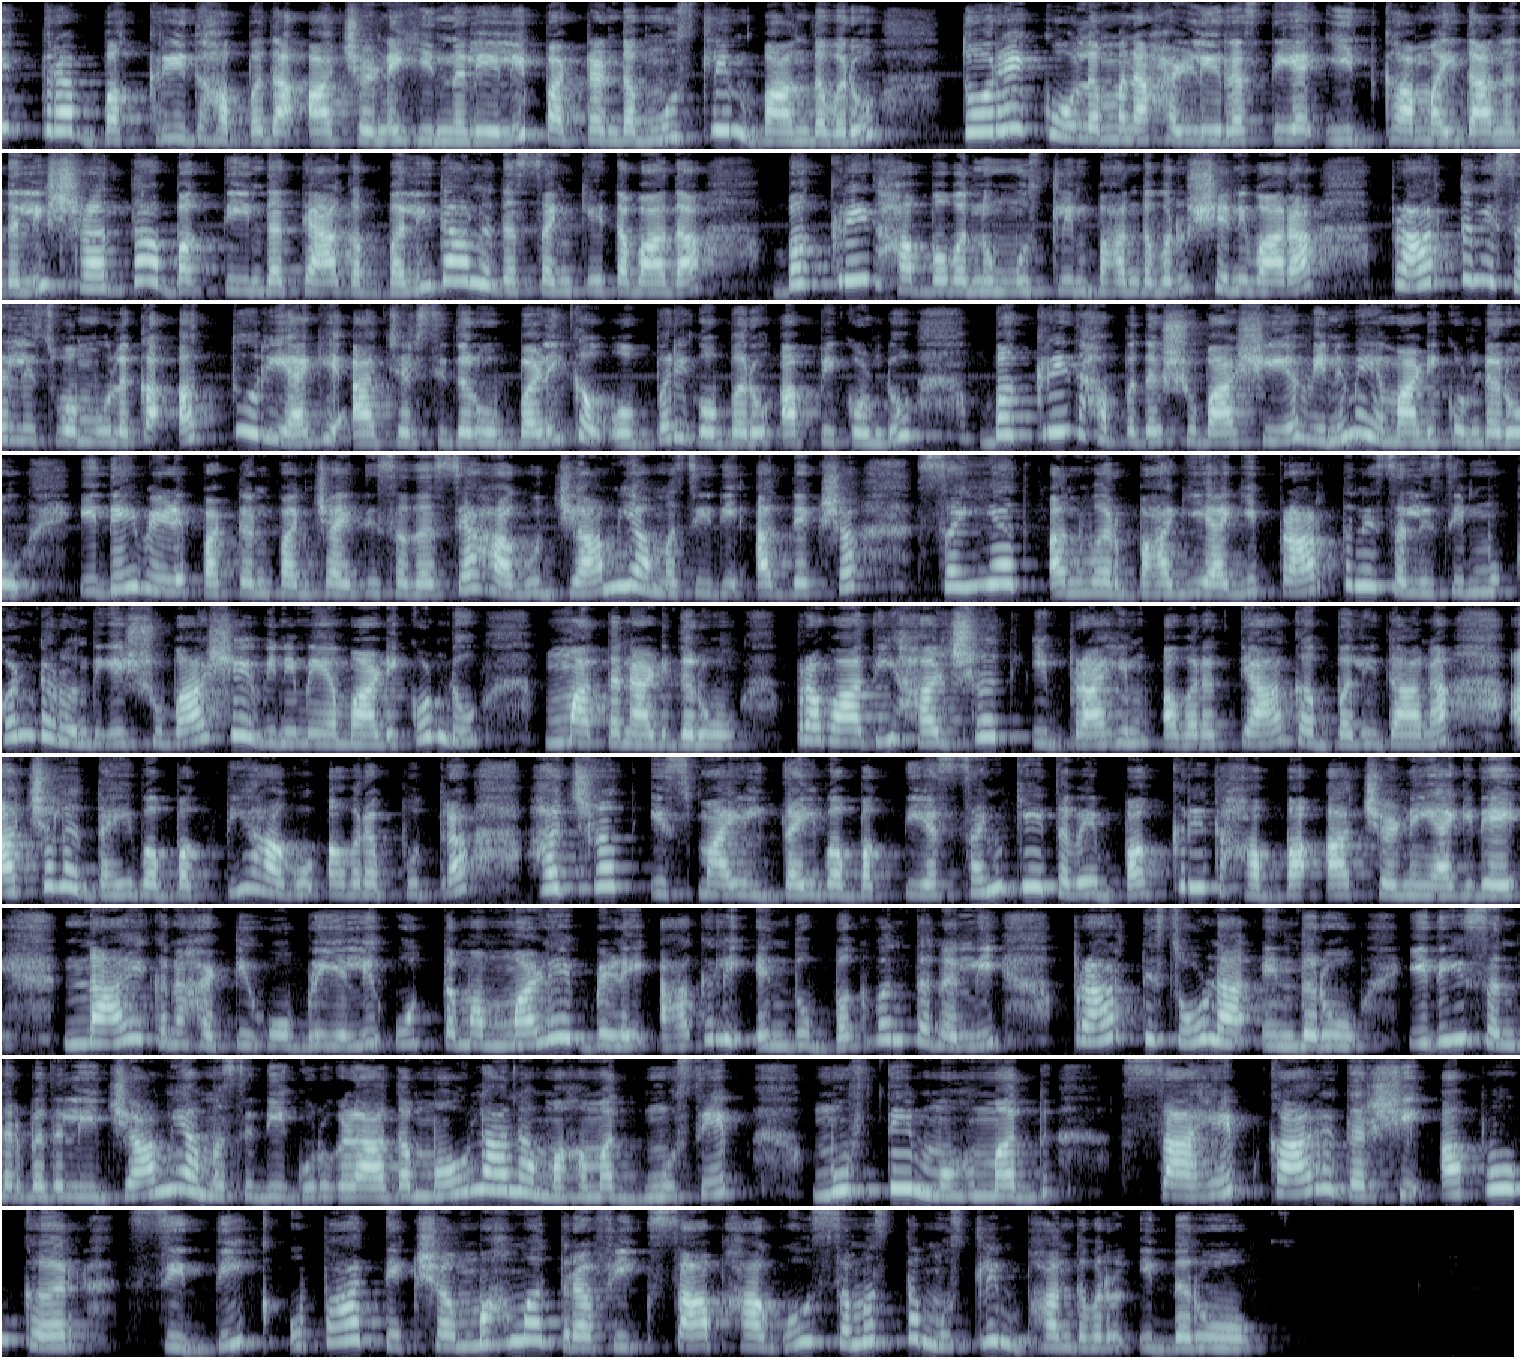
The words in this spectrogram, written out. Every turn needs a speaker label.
Speaker 1: ಪವಿತ್ರ ಬಕ್ರೀದ್ ಹಬ್ಬದ ಆಚರಣೆ ಹಿನ್ನೆಲೆಯಲ್ಲಿ ಪಟ್ಟಣದ ಮುಸ್ಲಿಂ ಬಾಂಧವರು ತೊರೆಕೋಲಮ್ಮನಹಳ್ಳಿ ರಸ್ತೆಯ ಈದ್ಗಾ ಮೈದಾನದಲ್ಲಿ ಶ್ರದ್ಧಾ ಭಕ್ತಿಯಿಂದ ತ್ಯಾಗ ಬಲಿದಾನದ ಸಂಕೇತವಾದ ಬಕ್ರೀದ್ ಹಬ್ಬವನ್ನು ಮುಸ್ಲಿಂ ಬಾಂಧವರು ಶನಿವಾರ ಪ್ರಾರ್ಥನೆ ಸಲ್ಲಿಸುವ ಮೂಲಕ ಅದ್ದೂರಿಯಾಗಿ ಆಚರಿಸಿದರು. ಬಳಿಕ ಒಬ್ಬರಿಗೊಬ್ಬರು ಅಪ್ಪಿಕೊಂಡು ಬಕ್ರೀದ್ ಹಬ್ಬದ ಶುಭಾಶಯ ವಿನಿಮಯ ಮಾಡಿಕೊಂಡರು. ಇದೇ ವೇಳೆ ಪಟ್ಟಣ ಪಂಚಾಯಿತಿ ಸದಸ್ಯ ಹಾಗೂ ಜಾಮಿಯಾ ಮಸೀದಿ ಅಧ್ಯಕ್ಷ ಸೈಯದ್ ಅನ್ವರ್ ಭಾಗಿಯಾಗಿ ಪ್ರಾರ್ಥನೆ ಸಲ್ಲಿಸಿ ಮುಖಂಡರೊಂದಿಗೆ ಶುಭಾಶಯ ವಿನಿಮಯ ಮಾಡಿಕೊಂಡು ಮಾತನಾಡಿದರು. ಪ್ರವಾದಿ ಹಜ್ರತ್ ಇಬ್ರಾಹಿಂ ಅವರ ತ್ಯಾಗ, ಬಲಿದಾನ, ಅಚಲ ದೈವ ಭಕ್ತಿ ಹಾಗೂ ಅವರ ಪುತ್ರ ಹಜ್ರತ್ ಇಸ್ಮಾಯಿಲ್ ದೈವ ಭಕ್ತಿಯ ಸಂಕೇತವೇ ಬಕ್ರೀದ್ ಹಬ್ಬ ಆಚರಣೆಯಾಗಿದೆ. ನಾಯಕನಹಟ್ಟಿ ಹೋಬಳಿಯಲ್ಲಿ ಉತ್ತಮ ಮಳೆ ಬೆಳೆ ಆಗಲಿ ಎಂದು ಭಗವಂತನಲ್ಲಿ ಪ್ರಾರ್ಥಿಸೋಣ ಎಂದರು. ಇದೇ ಸಂದರ್ಭದಲ್ಲಿ ಜಾಮಿಯಾ ಮಸೀದಿ ಗುರುಗಳಾದ ಮೌಲಾನಾ ಮೊಹಮ್ಮದ್ ಮುಸೇಫ್ ಮುಫ್ತಿ ಮೊಹಮ್ಮದ್ ಸಾಹೇಬ್, ಕಾರ್ಯದರ್ಶಿ ಅಬೂಕರ್ ಸಿದ್ದಿಕ್, ಉಪಾಧ್ಯಕ್ಷ ಮೊಹಮ್ಮದ್ ರಫೀಕ್ ಸಾಬ್ ಹಾಗೂ ಸಮಸ್ತ ಮುಸ್ಲಿಂ ಬಾಂಧವರು ಇದ್ದರು.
